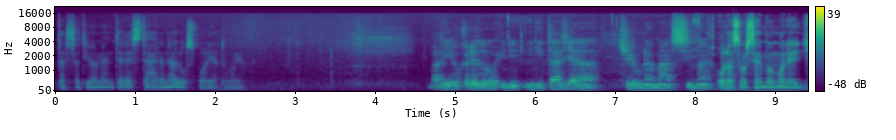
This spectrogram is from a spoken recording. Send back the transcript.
Tassativamente restare nello spogliatoio. Ma io credo in, in Italia c'è una massima. Olaszországban van egy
